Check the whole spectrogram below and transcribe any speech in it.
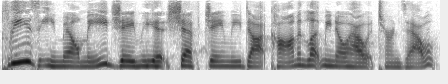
please email me, jamie at chefjamie.com, and let me know how it turns out.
